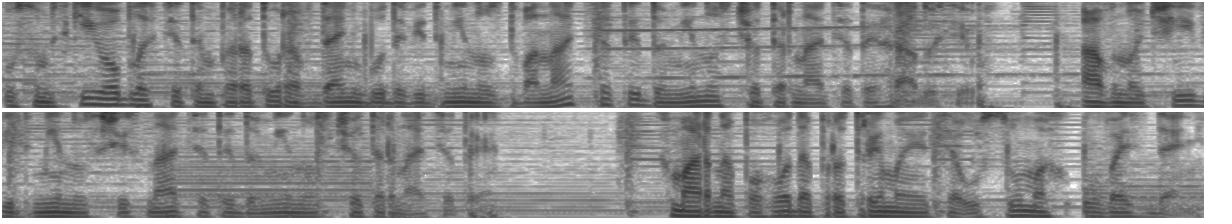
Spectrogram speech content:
У Сумській області температура в день буде від мінус 12 до мінус 14 градусів, а вночі від мінус 16 до мінус 14. Хмарна погода протримається у Сумах увесь день,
